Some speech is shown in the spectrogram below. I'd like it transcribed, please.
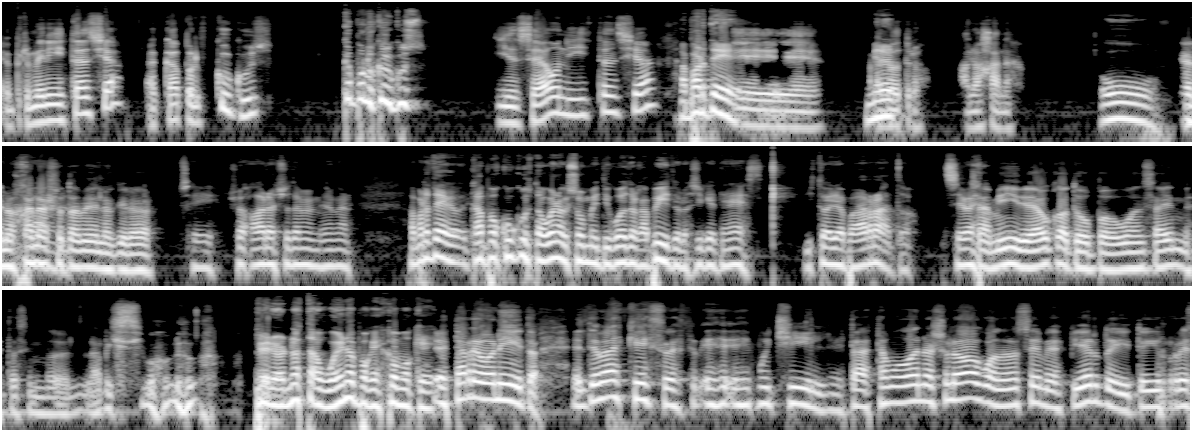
en primera instancia a Couple of Cuckoos ¡Capo los cucus! y en segunda instancia Aparte, eh, mira. al otro, a la Hana. Uh, Hannah Hannah. yo también lo quiero ver. Sí, yo, ahora yo también me dan ganas. Aparte, Capo Cucu está bueno que son 24 capítulos, así que tenés historia para rato. Se ve. O sea, a mí de Auka Topo One Side me está haciendo larguísimo, boludo. Pero no está bueno porque es como que. Está re bonito. El tema es que eso es, es- es muy chill. Está, está muy bueno. Yo lo hago cuando no sé, me despierto y estoy re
